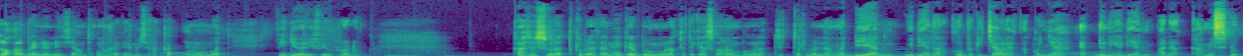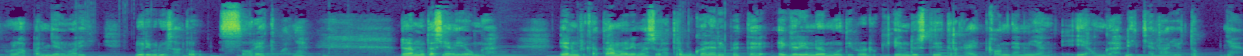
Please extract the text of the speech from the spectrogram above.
lokal brand Indonesia untuk menghargai masyarakat yang membuat video review produk. Kasus surat keberatan Eger bermula ketika seorang pengguna Twitter bernama Dian Widianarko berkicau lewat akunnya @duniadian pada Kamis 28 Januari 2021 sore tepatnya dalam mutas yang ia unggah. Dian berkata menerima surat terbuka dari PT Egerindo Multiproduk Industri terkait konten yang ia unggah di channel YouTube-nya.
